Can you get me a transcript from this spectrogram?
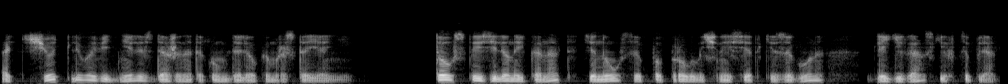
отчетливо виднелись даже на таком далеком расстоянии. Толстый зеленый канат тянулся по проволочной сетке загона для гигантских цыплят.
